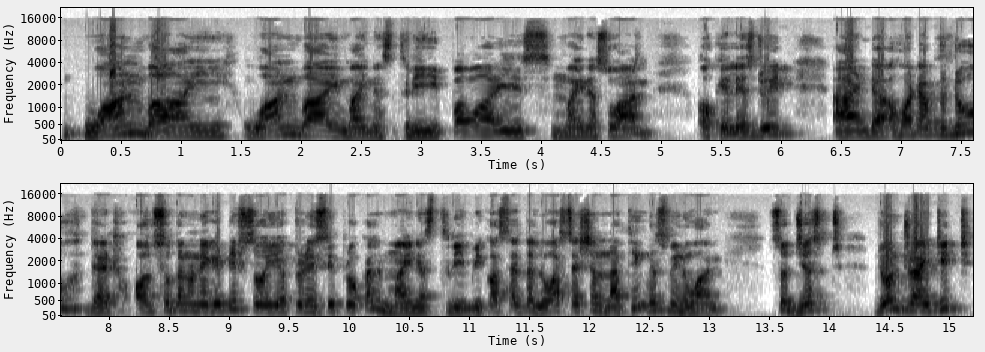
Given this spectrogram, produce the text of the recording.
1 by 1 by minus 3 power is minus 1 okay let's do it. And uh, what I have to do that also the negative so you have to reciprocal minus 3 because at the lower section nothing has been 1 so just don't write it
